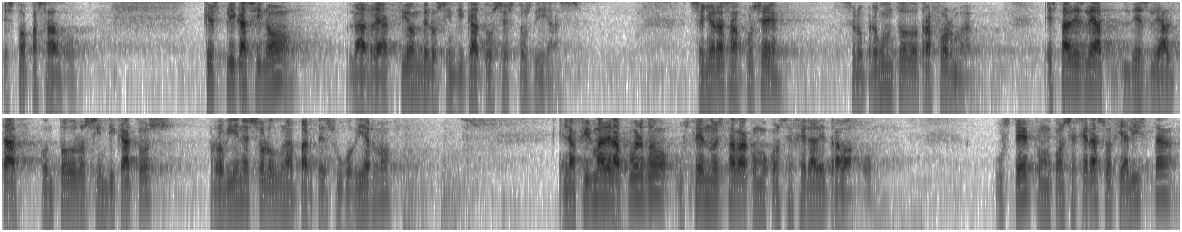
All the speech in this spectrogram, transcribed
Esto ha pasado. ¿Qué explica, si no, la reacción de los sindicatos estos días? Señora San José, se lo pregunto de otra forma. ¿Esta deslealtad con todos los sindicatos proviene solo de una parte de su Gobierno? En la firma del acuerdo usted no estaba como consejera de Trabajo. ¿Usted, como consejera socialista,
